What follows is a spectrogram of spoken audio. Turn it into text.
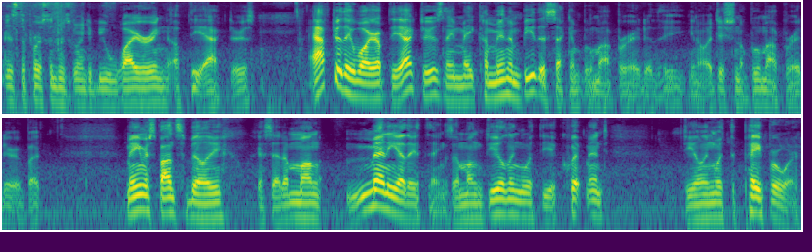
is the person who's going to be wiring up the actors. After they wire up the actors, they may come in and be the second boom operator, the, you know, additional boom operator, but main responsibility like I said, among many other things, among dealing with the equipment, dealing with the paperwork.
